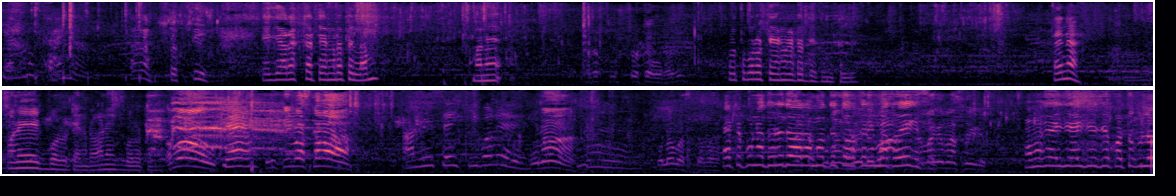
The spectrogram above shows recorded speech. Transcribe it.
কিরম আহ, সত্যি। এই যে আর একটা ট্যাংরা পেলাম মানে কত বড় ট্যাংরাটা দেখুন খালি। তাই না? অনেক বড় ট্যাংরা অনেক বড় ট্যাংরা। তুমি কি মাছ খাবা? আমি সেই কি বলে? না পোনা মাছ খাবা। একটা পোনা ধরে দেওয়ার আমাদের তরকারি মাছ হয়ে গেছে। আমাকে মাছ হয়ে গেছে। আমাকে এই যে এই যে- কতগুলো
